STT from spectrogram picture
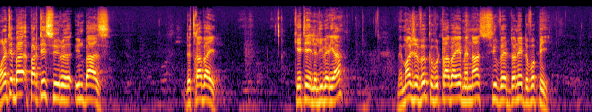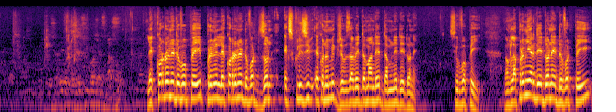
on était parti sur une base de travail qui était le Libéria. Mais moi, je veux que vous travaillez maintenant sur les données de vos pays. Les coordonnées de vos pays, prenez les coordonnées de votre zone exclusive économique. Je vous avais demandé d'amener des données sur vos pays. Donc la première des données de votre pays,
